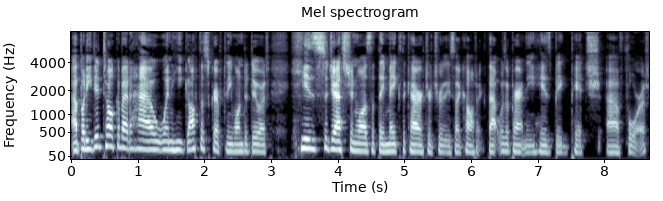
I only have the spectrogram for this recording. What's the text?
Uh, but he did talk about how when he got the script and he wanted to do it, his suggestion was that they make the character truly psychotic. That was apparently his big pitch uh, it.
